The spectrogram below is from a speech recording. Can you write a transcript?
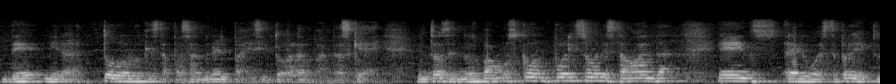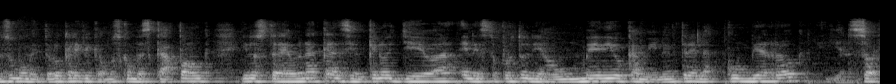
de mirar todo lo que está pasando en el país y todas las bandas que hay. Entonces nos vamos con Polizón, esta banda, en, eh, este proyecto en su momento lo calificamos como ska punk y nos trae una canción que nos lleva en esta oportunidad a un medio camino entre la cumbia rock y el surf.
